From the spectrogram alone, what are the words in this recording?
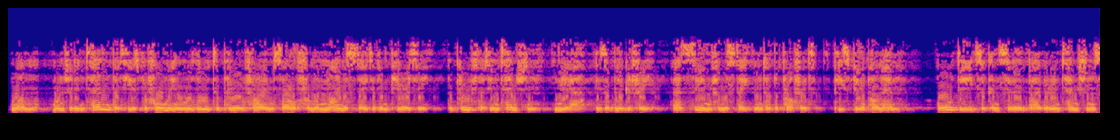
1. One should intend that he is performing wudu to purify himself from a minor state of impurity. The proof that intention, niyyah, is obligatory, as seen from the statement of the Prophet, peace be upon him. All deeds are considered by their intentions,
